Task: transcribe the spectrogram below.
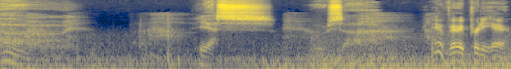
Oh. Yes. Ursa. You have very pretty hair.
